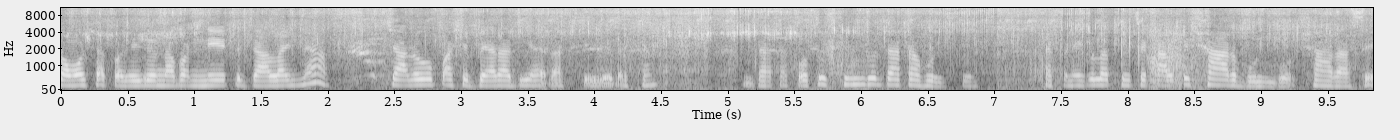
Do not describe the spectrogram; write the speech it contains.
সমস্যা করে, এই জন্য আবার নেট জ্বালাই না চারো পাশে বেড়া দিয়ে রাখছি এই যে দেখেন। ডাটা কত সুন্দর ডাটা হয়েছে। এখন এগুলো হচ্ছে কালকে সার বুনবো, সার আছে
